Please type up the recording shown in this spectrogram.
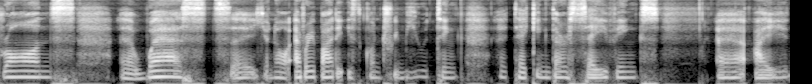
drones, uh, vests. Uh, you know, everybody is contributing, taking their savings. I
